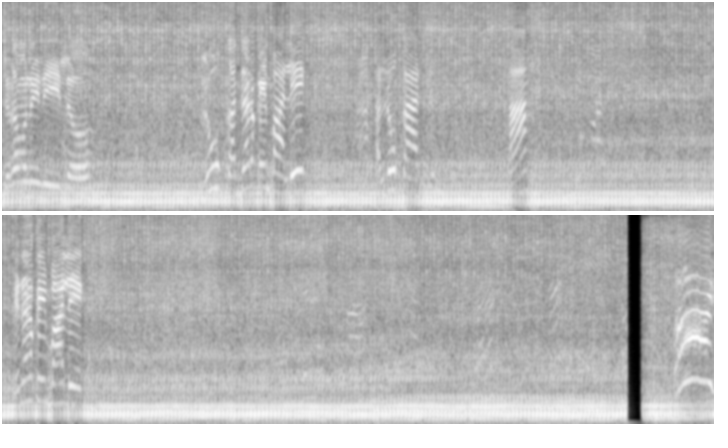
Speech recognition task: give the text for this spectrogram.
Tira mo na yung nilo. Lukad, na kayong balik? Ang lukad. Ha? Kailan kayong balik? Ay!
